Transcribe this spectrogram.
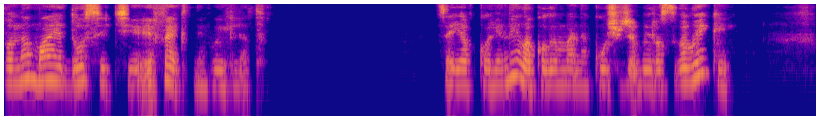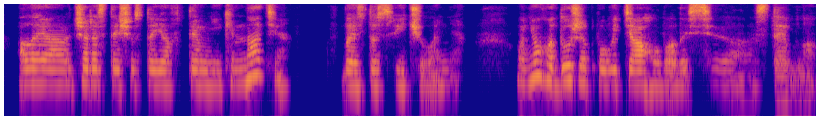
вона має досить ефектний вигляд. Це я вкорінила, коли в мене кущ вже вирос великий, але через те, що стояв в темній кімнаті без досвідчування, у нього дуже повитягувались е, стебла,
